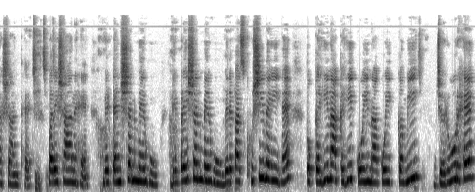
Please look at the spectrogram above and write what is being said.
अशांत है जी जी परेशान है हाँ, मैं टेंशन में हूँ हाँ। डिप्रेशन में हूँ मेरे पास खुशी नहीं है तो कहीं ना कहीं कोई ना कोई कमी ज़रूर है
